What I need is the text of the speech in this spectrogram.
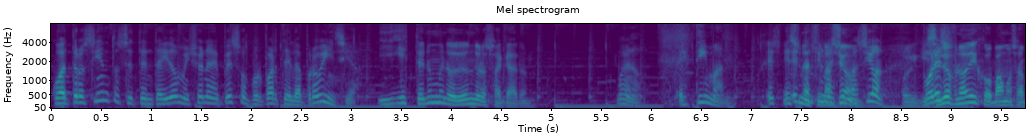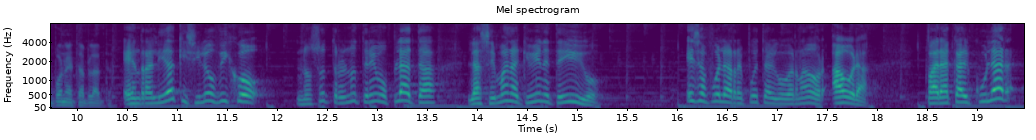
472 millones de pesos por parte de la provincia. ¿Y este número de dónde lo sacaron? Bueno, estiman. Es, una, estimación, Porque Kisilov no dijo, vamos a poner esta plata. En realidad Kisilov dijo, nosotros no tenemos plata, la semana que viene te digo. Esa fue la respuesta del gobernador. Ahora, para calcular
